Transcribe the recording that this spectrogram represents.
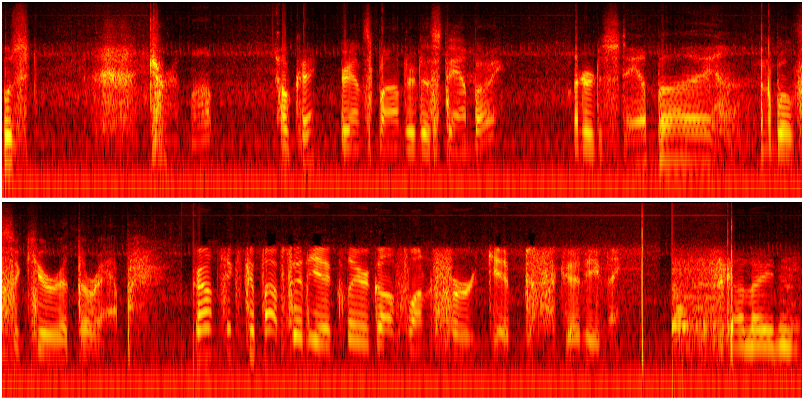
those trim up. Okay. Transponder to standby. Under to standby. And we'll secure at the ramp. Ground 62 Pops with you, clear Golf 1 for Gibbs. Good evening. Skylane,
